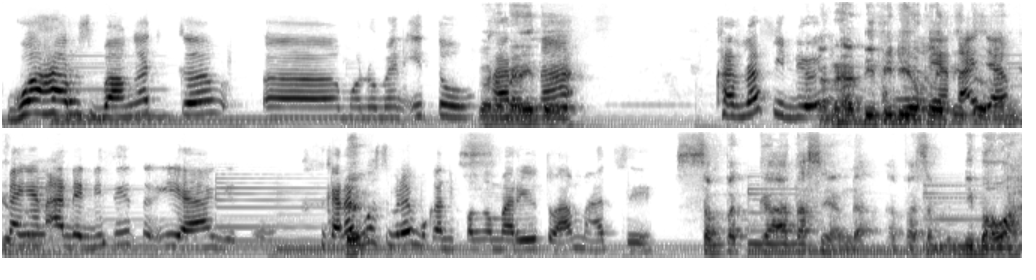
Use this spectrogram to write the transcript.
gue harus banget ke eh, monumen itu Monumen karena itu ya? karena video Karena di video klip lihat itu aja kan gitu. pengen ada di situ iya gitu. Karena gue sebenarnya bukan penggemar YouTube amat sih. Sempet ke atasnya enggak? Apa di bawah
